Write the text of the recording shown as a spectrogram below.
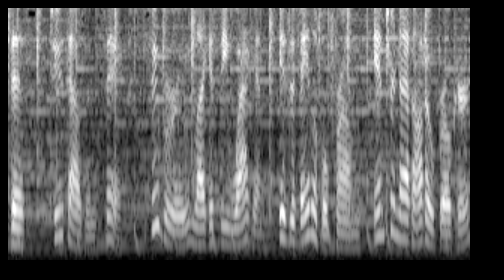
This 2006 Subaru Legacy Wagon is available from Internet Auto Broker.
